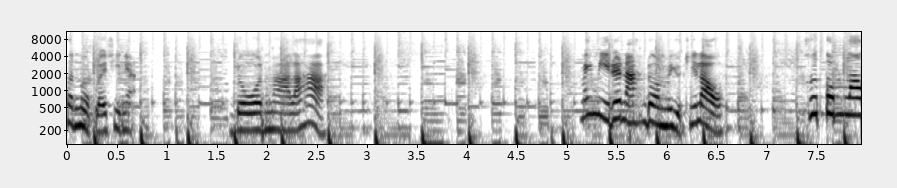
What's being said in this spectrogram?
สนุกเลยทีเนี้ย โดนมาแล้วค่ะ ไม่มีด้วยนะ โดนมาอยู่ที่เรา คือตรงเรา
